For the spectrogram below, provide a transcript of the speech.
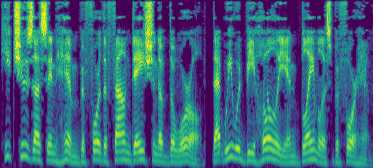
He chose us in him before the foundation of the world, that we would be holy and blameless before him.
